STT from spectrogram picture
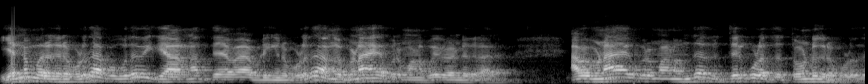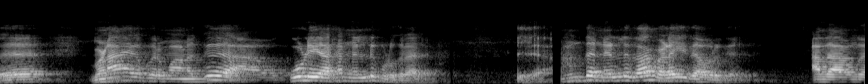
எண்ணம் வருகிற பொழுது அப்போ உதவிக்கு யாருன்னா தேவை அப்படிங்கிற பொழுது அங்கே விநாயக பெருமானை போய் வேண்டுகிறாரு. அப்போ விநாயக பெருமான் வந்து அந்த திருக்குளத்தை தோண்டுகிற பொழுது விநாயக பெருமானுக்கு கூலியாக நெல் கொடுக்குறாரு. அந்த நெல் தான் விளையுது அவருக்கு. அந்த அவங்க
